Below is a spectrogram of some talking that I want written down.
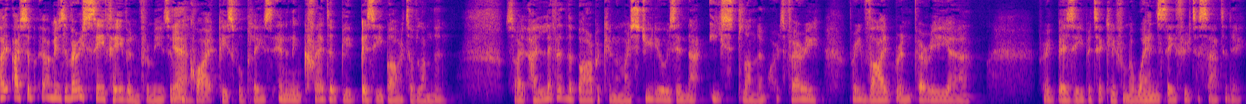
I, I, sub- I mean, it's a very safe haven for me. It's a Yeah. very quiet, peaceful place in an incredibly busy part of London. So I, I live at the Barbican, and my studio is in that East London, where it's very, very vibrant, very, uh, very busy, particularly from a Wednesday through to Saturday.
